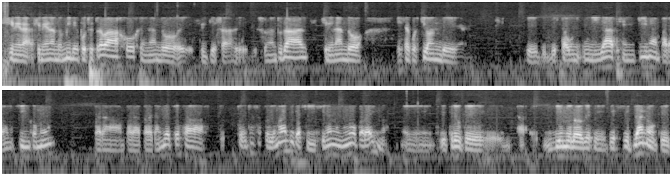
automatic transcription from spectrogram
genera, generando miles de puestos de trabajo, generando eh, riquezas de, de zona natural, generando esta cuestión de, de, esta unidad argentina para un fin común, para, cambiar todas esas, todas esas problemáticas y generar un nuevo paradigma. Eh, creo que ah, viéndolo desde, ese plano, que,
